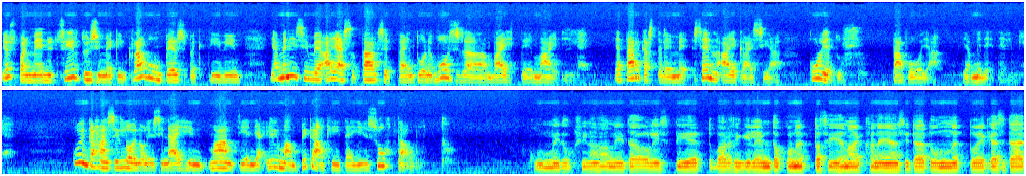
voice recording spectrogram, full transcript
Jospa me nyt siirtyisimmekin Gravun perspektiiviin ja menisimme ajassa taaksepäin tuonne vuosisadan vaihteen maille ja tarkastelemme sen aikaisia kuljetustapoja ja menetelmiä. Kuinkahan silloin olisi näihin maantien ja ilman pikakiitäjiin suhtauduttu? Kummituksinahan niitä olisi pidetty, varsinkin lentokonetta siihen aikaan eihän sitä tunnettu, eikä sitä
